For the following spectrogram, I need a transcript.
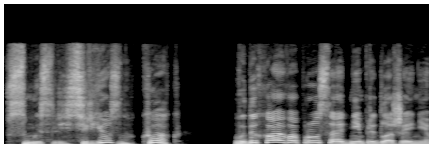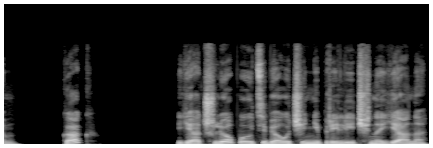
В смысле? Серьезно? Как? Выдыхаю вопросы одним предложением. «Как?» «Я отшлепаю тебя очень неприлично, Яна»,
